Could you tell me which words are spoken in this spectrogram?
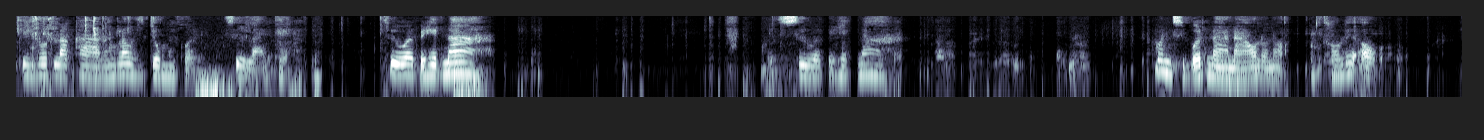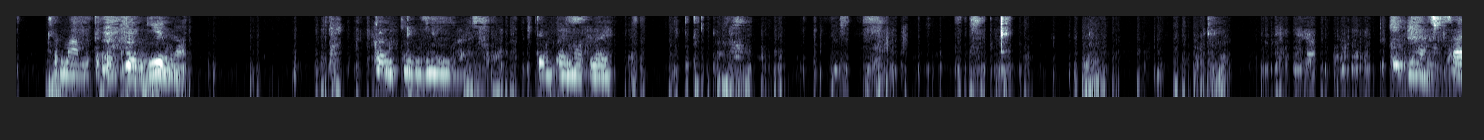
เกงลดราคาแล้วเล่าสิจมให้ก่อยซื้อหลายแถมซื้อไว้ไปเฮ็ดหน้าซื้อไว้ไปเฮ็ดหน้า มันสิเบิดหนาหนาวแล้วเนาะเขาเลยเอาฉันมามันจะกางเกงยีนเนาะกางเกงยีนเต็มไปหมดเลย เนี่ย ใส่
